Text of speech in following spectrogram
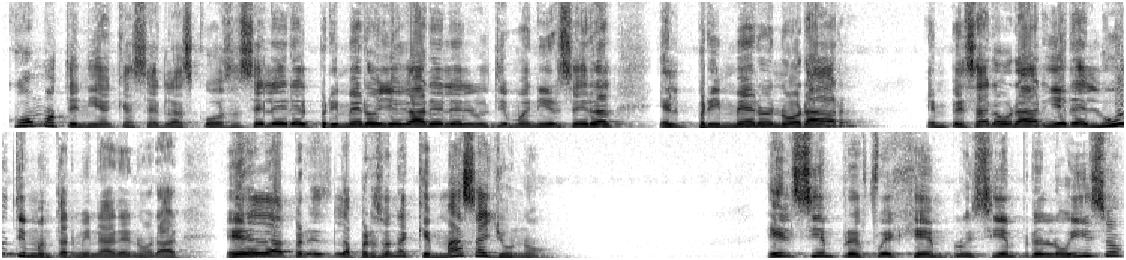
cómo tenían que hacer las cosas. Él era el primero en llegar, él el último en irse, era el primero en orar, empezar a orar y era el último en terminar en orar. Era la, la persona que más ayunó. Él siempre fue ejemplo y siempre lo hizo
